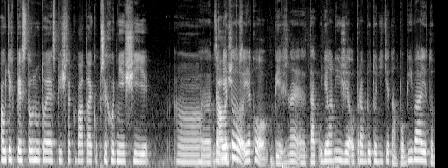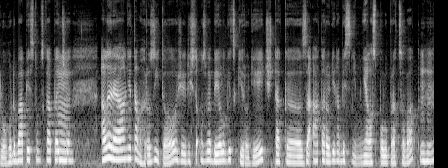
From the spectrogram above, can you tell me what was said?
A u těch pěstounů to je spíš taková ta jako přechodnější uh, Tam je to jako běžné, eh, tak udělaný, že opravdu to dítě tam pobývá, je to dlouhodobá pěstounská péče, hmm. ale reálně tam hrozí to, že když se ozve biologický rodič, tak za A ta rodina by s ním měla spolupracovat, hmm.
